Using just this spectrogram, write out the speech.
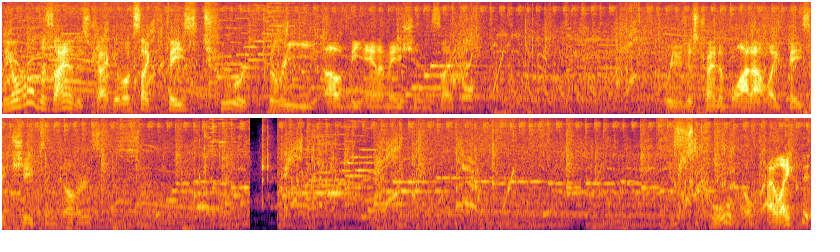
The overall design of this track, it looks like phase two or three of the animation cycle. Where you're just trying to blot out like basic shapes and colors. This is cool though. I like that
